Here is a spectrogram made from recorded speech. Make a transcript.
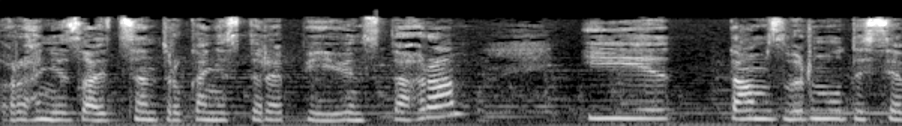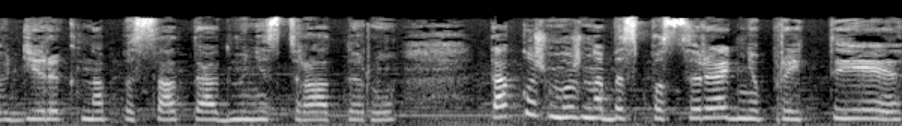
організації Центру каністерапії в Інстаграм і там звернутися в Дірект, написати адміністратору. Також можна безпосередньо прийти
